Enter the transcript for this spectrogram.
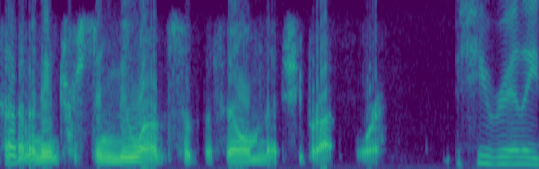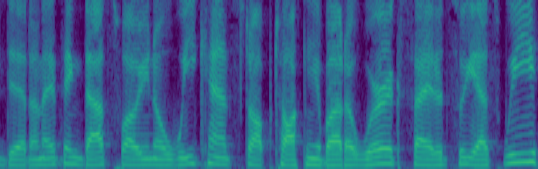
kind of an interesting nuance of the film that she brought. She really did. And I think that's why, you know, we can't stop talking about it. We're excited. So, yes, we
